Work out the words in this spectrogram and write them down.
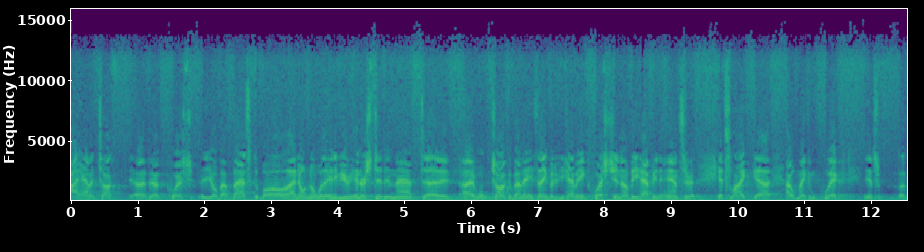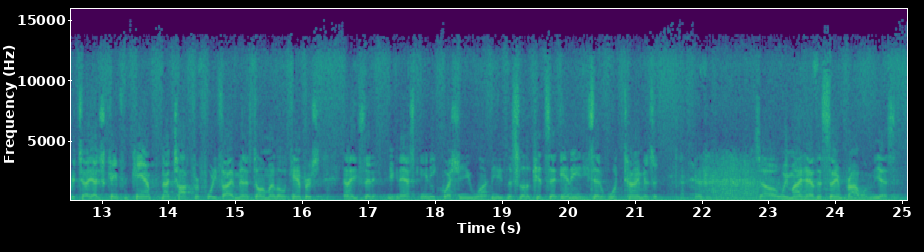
I haven't talked about question, you know, about basketball. I don't know whether any of you are interested in that. Uh, I won't talk about anything, but if you have any question, I'll be happy to answer it. It's like uh, I'll make them quick. It's let me tell you, I just came from camp and I talked for 45 minutes to all my little campers, and I said, "You can ask any question you want." He, this little kid said, "Any?" And he said, "What time is it?" so we might have the same problem. Yes.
